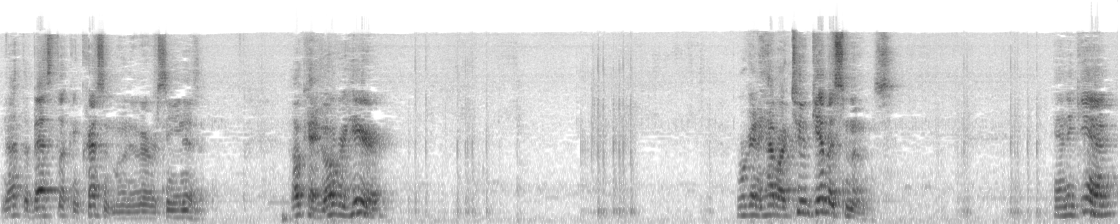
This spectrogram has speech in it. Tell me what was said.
Not the best looking crescent moon I've ever seen, is it? Okay, over here, we're going to have our two gibbous moons. And again,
